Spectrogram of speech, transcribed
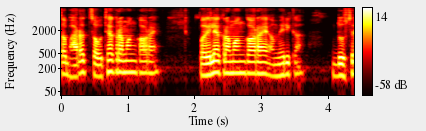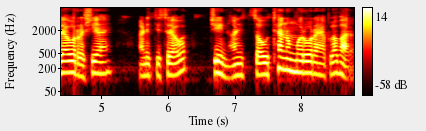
तर भारत चौथ्या क्रमांकावर आहे. पहिल्या क्रमांकावर आहे अमेरिका दुसऱ्यावर रशिया आहे आणि तिसऱ्यावर चीन आणि चौथ्या नंबरवर आहे आपला भारत.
